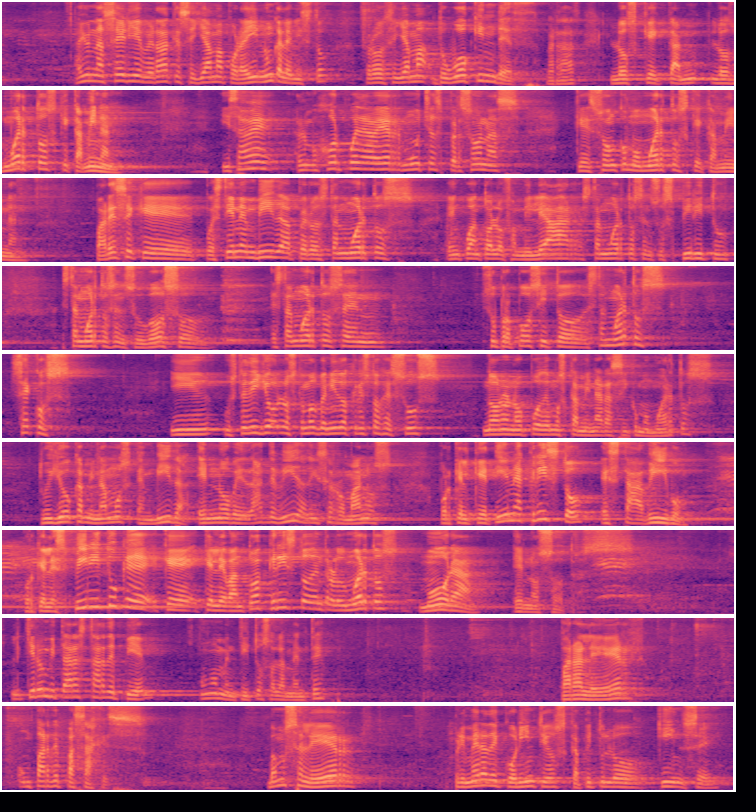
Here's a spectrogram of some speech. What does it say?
Hay una serie, ¿verdad?, que se llama por ahí, nunca la he visto, pero se llama The Walking Dead, ¿verdad? Los, que los muertos que caminan. Y sabe, a lo mejor puede haber muchas personas que son como muertos que caminan. Parece que pues tienen vida, pero están muertos en cuanto a lo familiar, están muertos en su espíritu, están muertos en su gozo, están muertos en su propósito, están muertos, secos. Y usted y yo, los que hemos venido a Cristo Jesús, no, no, no podemos caminar así como muertos. Tú y yo caminamos en vida, en novedad de vida, dice Romanos, porque el que tiene a Cristo está vivo. Porque el Espíritu que, que, levantó a Cristo de entre los muertos mora en nosotros. Le quiero invitar a estar de pie un momentito solamente para leer un par de pasajes. Vamos a leer Primera de Corintios capítulo 15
